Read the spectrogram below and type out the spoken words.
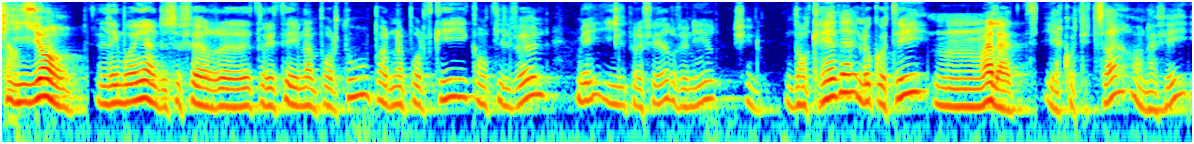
qui ont les moyens de se faire euh, traiter n'importe où, par n'importe qui, quand ils veulent, mais ils préfèrent venir chez nous. Donc, le côté malade. Et à côté de ça, on avait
